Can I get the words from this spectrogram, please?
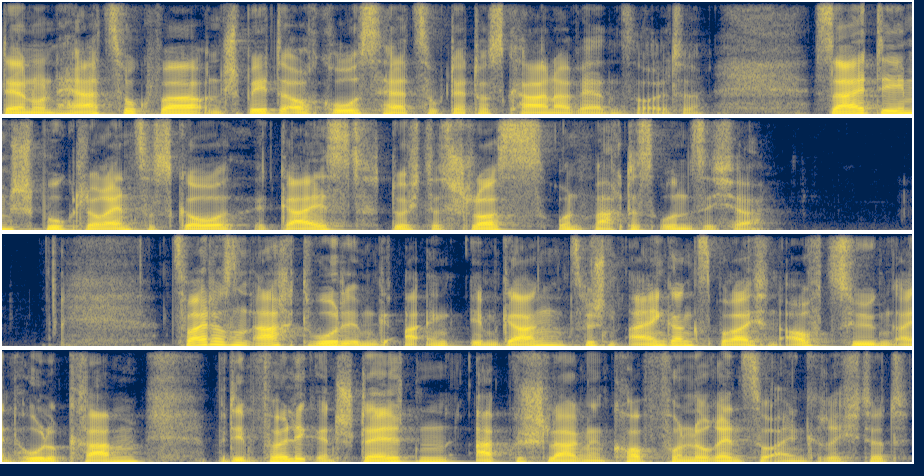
der nun Herzog war und später auch Großherzog der Toskana werden sollte. Seitdem spukt Lorenzos Geist durch das Schloss und macht es unsicher. 2008 wurde im, Gang zwischen Eingangsbereich und Aufzügen ein Hologramm mit dem völlig entstellten, abgeschlagenen Kopf von Lorenzo eingerichtet,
